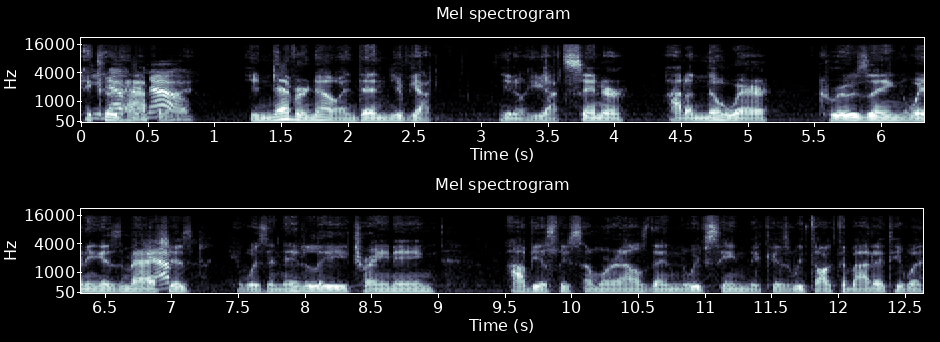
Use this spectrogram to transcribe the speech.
it you could never happen. know. You never know. And then you've got, you know, you got Sinner out of nowhere, cruising, winning his matches. He was in Italy training, obviously somewhere else than we've seen because we talked about it. He was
